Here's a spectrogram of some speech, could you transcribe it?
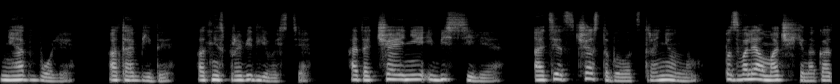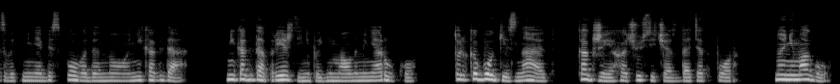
Не от боли, от обиды, от несправедливости, от отчаяния и бессилия. Отец часто был отстраненным, позволял мачехе наказывать меня без повода, но никогда, никогда прежде не поднимал на меня руку. Только боги знают, как же я хочу сейчас дать отпор. Но не могу.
